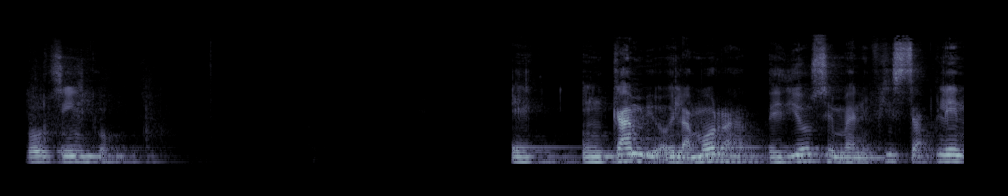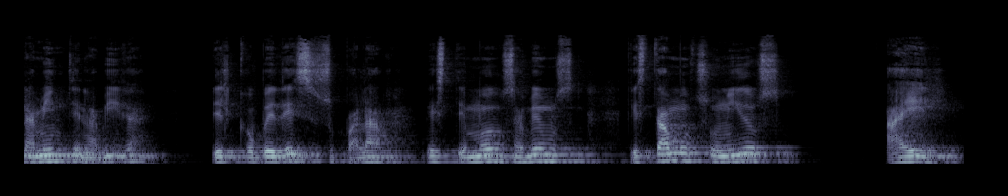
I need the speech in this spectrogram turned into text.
2.5. En cambio, el amor de Dios se manifiesta plenamente en la vida del que obedece su palabra. De este modo sabemos que estamos unidos a Él.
